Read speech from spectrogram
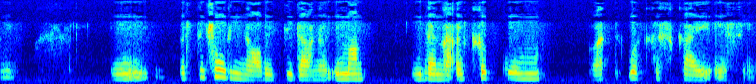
nie? En spesiaal die naweek het daar nou iemand hier by my uitgekom wat ook geskei is en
